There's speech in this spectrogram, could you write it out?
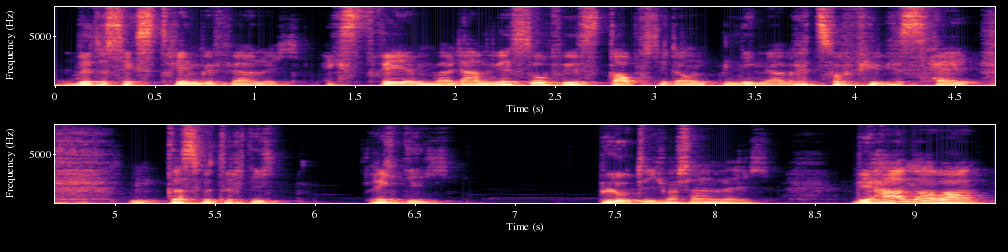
wird es extrem gefährlich. Extrem, weil da haben wir so viele Stops, die da unten liegen, da wird so viel gesellt. Das wird richtig, richtig blutig wahrscheinlich. Wir haben aber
